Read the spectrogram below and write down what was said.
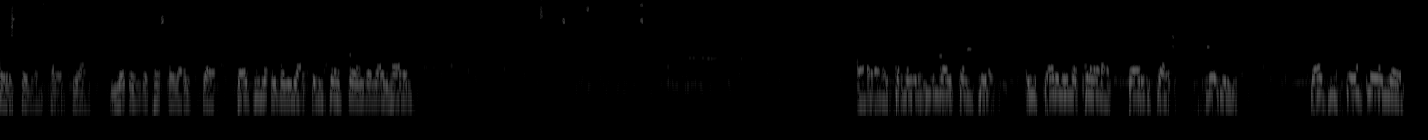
yeah. Looking to put the right step. Does he look in the reaction first over the right hand? And it's a little bit right there. He's got him in the corner. Body check. Driven. Does he stay doing this?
